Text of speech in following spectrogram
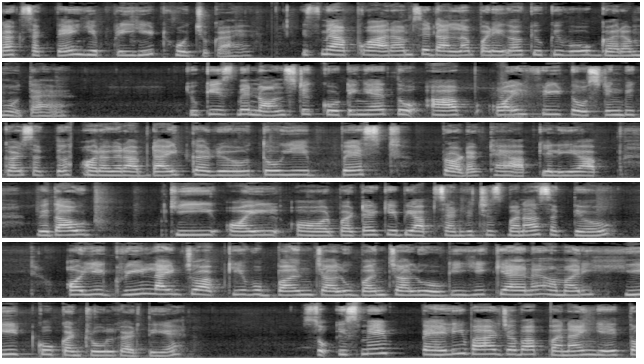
रख सकते हैं, ये प्री हीट हो चुका है। इसमें आपको आराम से डालना पड़ेगा क्योंकि वो गर्म होता है। क्योंकि इसमें नॉन स्टिक कोटिंग है तो आप ऑयल फ्री टोस्टिंग भी कर सकते हो। और अगर आप डाइट कर रहे हो तो ये बेस्ट प्रोडक्ट है आपके लिए। आप विदाउट घी ऑयल और बटर के भी आप सैंडविचेस बना सकते हो। और ये ग्रीन लाइट जो आपकी है, वो बंद चालू बंद चालू होगी। ये क्या है ना, हमारी हीट को कंट्रोल करती है। सो so, इसमें पहली बार जब आप बनाएँगे तो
